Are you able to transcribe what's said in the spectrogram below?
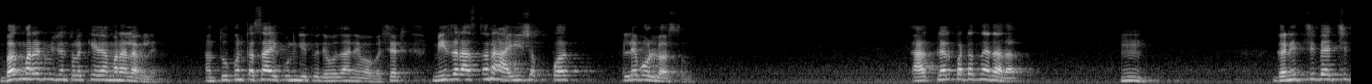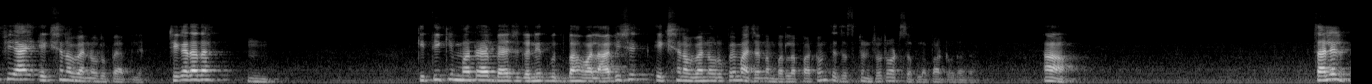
बघ मराठी विजन तुला केळ्या म्हणायला लागले. आणि तू पण कसं ऐकून घेतो देव जाणे बाबा. शेठ मी जर असताना आई शपथ लय बोललो असतो. आपल्याला पटत नाही दादा. गणितची बॅचची फी आहे एकशे नव्याण्णव रुपये आपले. ठीक आहे दादा? हम्म. किती किंमत आहे बॅच गणित बुद्ध भावाला? अभिषेक एकशे नव्याण्णव रुपये माझ्या नंबरला पाठवून त्याचा स्क्रीनशॉट व्हॉट्सअपला पाठव दादा. हां. चालेल.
